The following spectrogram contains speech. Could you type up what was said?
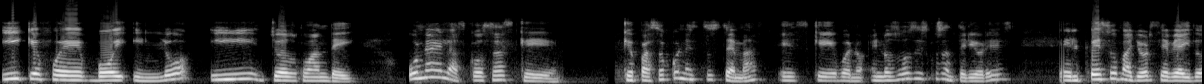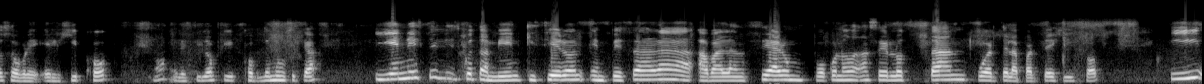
y que fue Boy in Love y Just One Day. Una de las cosas que, que pasó con estos temas es que, bueno, en los dos discos anteriores el peso mayor se había ido sobre el hip hop el estilo hip hop de música. Y en este disco también quisieron empezar a, a, balancear un poco, no hacerlo tan fuerte la parte de hip hop. Y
